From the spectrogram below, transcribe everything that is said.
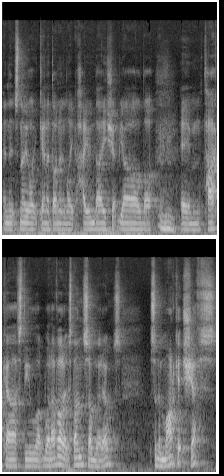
and it's now like kind of done in like Hyundai shipyard or Mhm. um, Tata Steel or whatever, it's done somewhere else. So the market shifts,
